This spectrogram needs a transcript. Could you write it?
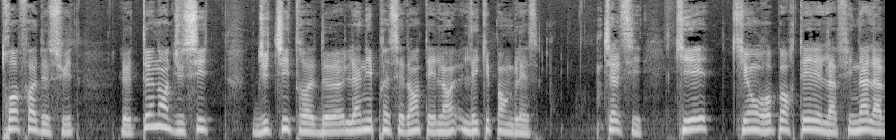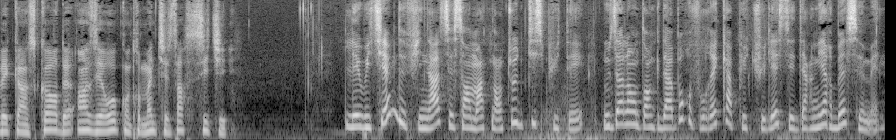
trois fois de suite. Le tenant du, du titre de l'année précédente est l'équipe anglaise, Chelsea, qui, est, qui ont reporté la finale avec un score de 1-0 contre Manchester City. Les huitièmes de finale se sont maintenant toutes disputées. Nous allons donc d'abord vous récapituler ces dernières belles semaines.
